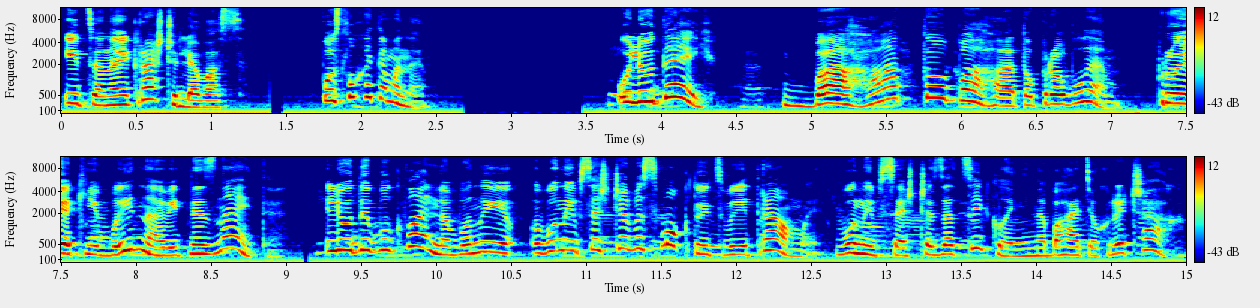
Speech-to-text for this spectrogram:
І це найкраще для вас. Послухайте мене. У людей багато багато проблем, про які ви навіть не знаєте. Люди буквально вони, вони все ще висмоктують свої травми, вони все ще зациклені на багатьох речах.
